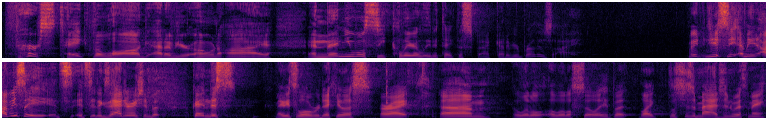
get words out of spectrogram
First, take the log out of your own eye, and then you will see clearly to take the speck out of your brother's eye. I mean, do you see? I mean, obviously, it's, it's an exaggeration, but okay, and this, maybe it's a little ridiculous, all right? Um, a, little, a little silly, but like, let's just imagine with me.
